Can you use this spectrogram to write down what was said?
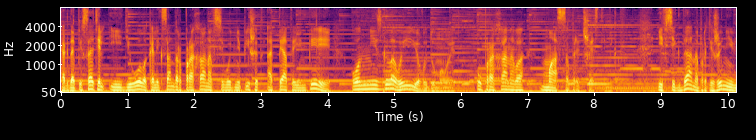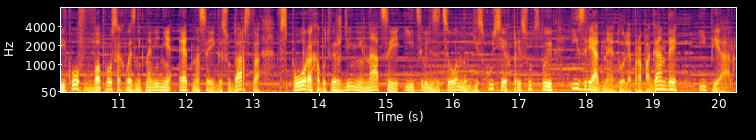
Когда писатель и идеолог Александр Проханов сегодня пишет о Пятой империи, он не из головы ее выдумывает. У Проханова масса предшественников. И всегда на протяжении веков в вопросах возникновения этноса и государства, в спорах об утверждении нации и цивилизационных дискуссиях присутствует изрядная доля пропаганды и пиар.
